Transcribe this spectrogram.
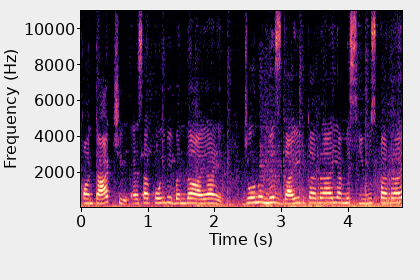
ਕੰਟੈਕਟ 'ਚ ਐਸਾ ਕੋਈ ਵੀ ਬੰਦਾ ਆਇਆ ਹੈ ਜੋ ਉਹਨੂੰ ਮਿਸਗਾਈਡ ਕਰ ਰਿਹਾ ਹੈ ਜਾਂ ਮਿਸਯੂਜ਼ ਕਰ ਰਿਹਾ ਹੈ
